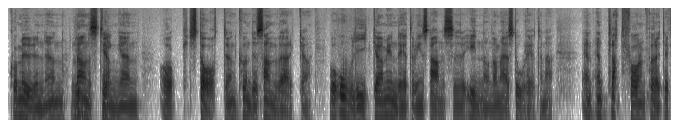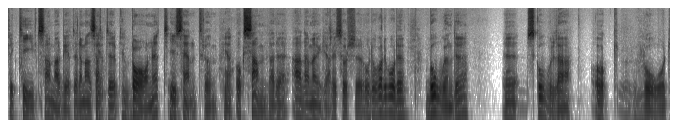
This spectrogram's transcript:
kommunen, landstingen och staten kunde samverka och olika myndigheter och instanser inom de här storheterna. En, en plattform för ett effektivt samarbete där man satte ja. barnet i centrum Ja. och samlade alla möjliga resurser. Och då var det både boende, eh, skola och vård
